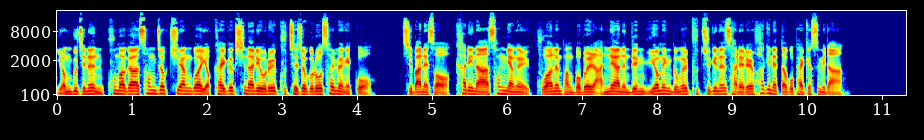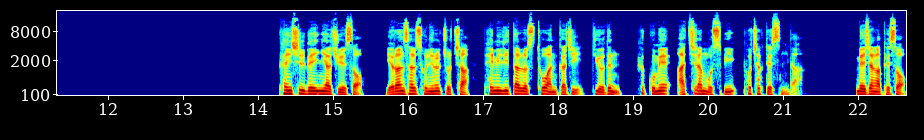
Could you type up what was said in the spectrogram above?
연구진은 쿠마가 성적 취향과 역할극 시나리오를 구체적으로 설명했고, 집안에서 칼이나 성냥을 구하는 방법을 안내하는 등 위험 행동을 부추기는 사례를 확인했다고 밝혔습니다. 펜실베이니아주에서 11살 소년을 쫓아 패밀리 달러 스토어 안까지 뛰어든 흑곰의 아찔한 모습이 포착됐습니다. 매장 앞에서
